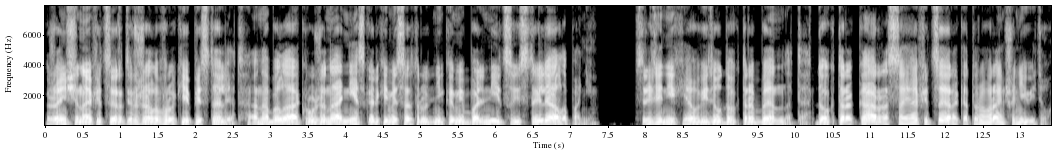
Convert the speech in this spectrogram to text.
Женщина-офицер держала в руке пистолет. Она была окружена несколькими сотрудниками больницы и стреляла по ним. Среди них я увидел доктора Беннета, доктора Карроса и офицера, которого раньше не видел.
